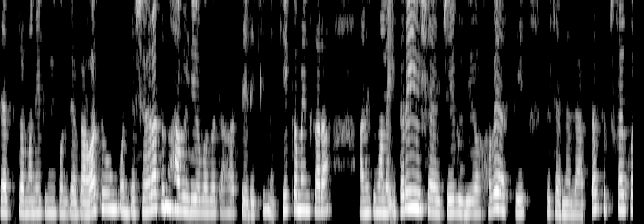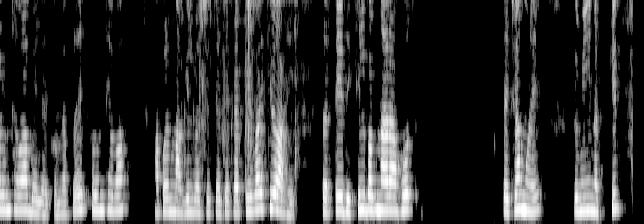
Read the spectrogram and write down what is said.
त्याचप्रमाणे तुम्ही कोणत्या गावातून कोणत्या शहरातून हा व्हिडिओ बघत आहात ते देखील नक्की कमेंट करा. आणि तुम्हाला इतरही विषयाचे व्हिडिओ हवे असतील तर चॅनलला आत्ताच सबस्क्राईब करून ठेवा बेल आयकॉनला प्रेस करून ठेवा. आपण मागील वर्षाच्या जे काय पी वाय क्यू आहे तर ते देखील बघणार आहोत. त्याच्यामुळे तुम्ही नक्कीच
